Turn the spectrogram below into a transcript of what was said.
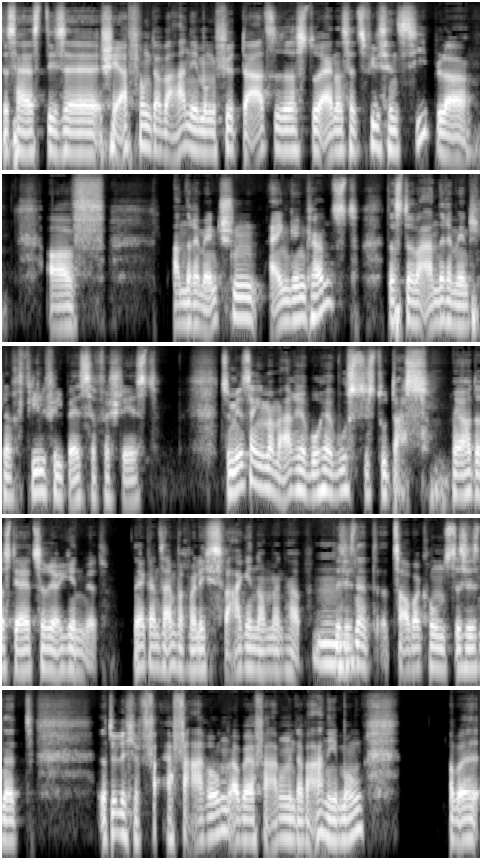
Das heißt, diese Schärfung der Wahrnehmung führt dazu, dass du einerseits viel sensibler auf andere Menschen eingehen kannst, dass du aber andere Menschen auch viel, viel besser verstehst. Zu mir sagen immer, Mario, woher wusstest du das? Ja, dass der jetzt so reagieren wird. Ja, ganz einfach, weil ich es wahrgenommen habe. Mhm. Das ist nicht Zauberkunst, das ist nicht natürlich Erf- Erfahrung, aber Erfahrung in der Wahrnehmung. Aber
